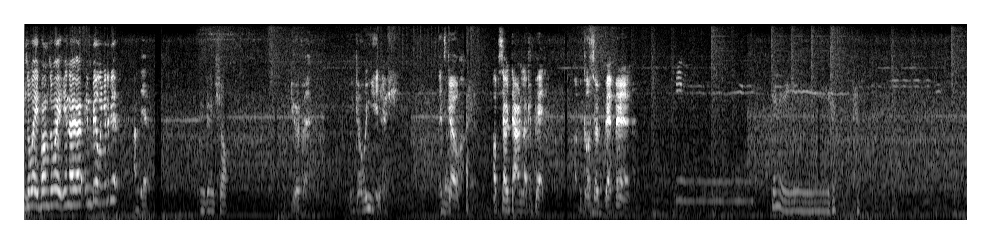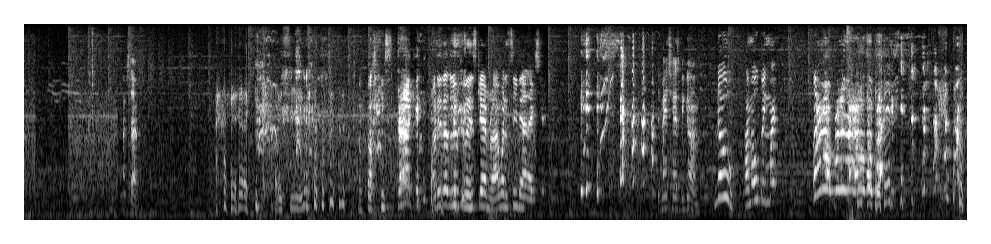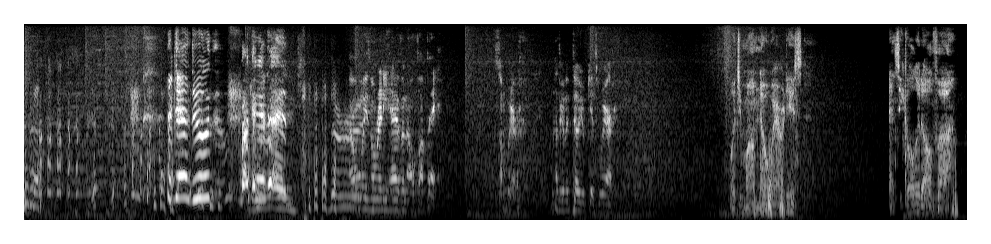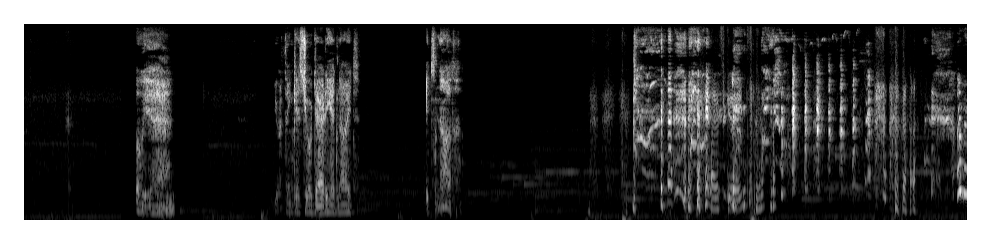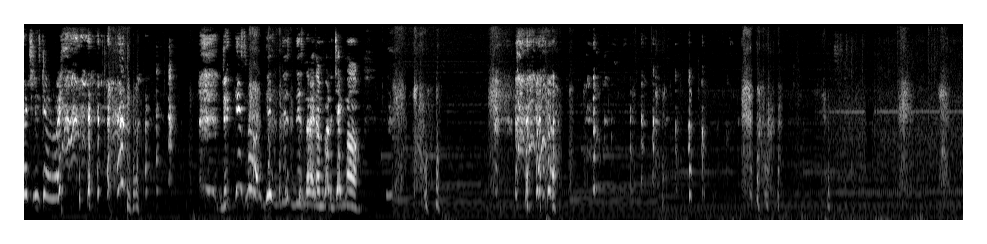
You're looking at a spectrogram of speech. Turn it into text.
Bombs away, bombs away. In uh, in the building, in a bit. I'm dead. I'm getting shot. Yerva, we're going in. Let's No. go. Upside down like a bed. Because I'm Batman. I'm stuck. I see it. I'm fucking stuck. How did that look with his camera? I want to see that actually. The match has begun. No, I'm opening my. I'm opening my other Again, dude. Fucking again. I always already have an alpha pack somewhere. I'm not gonna tell you kids where. But your mom know where it is. And she call it alpha. Oh yeah. You think it's your daddy at night? It's not. I'm scared. I'm actually scared right this, this, mo- this, this, this night I'm gonna check mom.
